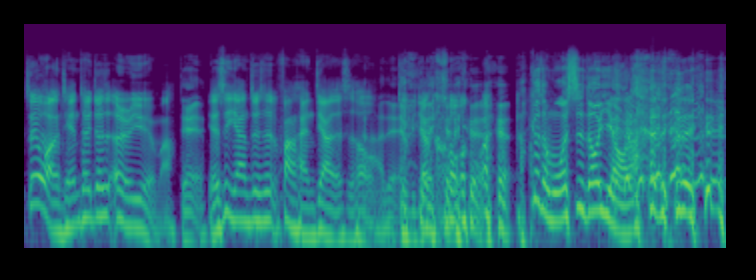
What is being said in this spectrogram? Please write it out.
所以往前推就是二月嘛，对，也是一样，就是放寒假的时候，啊、对，就比较空，各种模式都有了。对对对，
